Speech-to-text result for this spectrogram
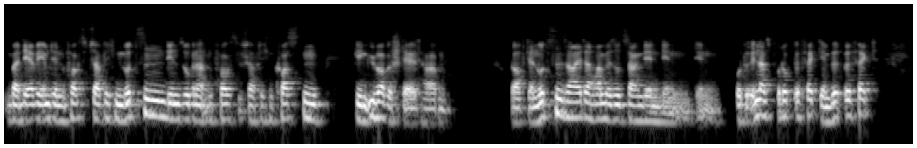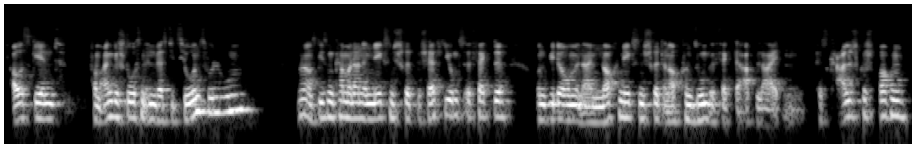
bei der wir eben den volkswirtschaftlichen Nutzen den sogenannten volkswirtschaftlichen Kosten gegenübergestellt haben. Und auf der Nutzenseite haben wir sozusagen den, den, den Bruttoinlandsprodukteffekt, den BIP-Effekt, ausgehend vom angestoßenen Investitionsvolumen. Aus diesem kann man dann im nächsten Schritt Beschäftigungseffekte und wiederum in einem noch nächsten Schritt dann auch Konsumeffekte ableiten. Fiskalisch gesprochen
